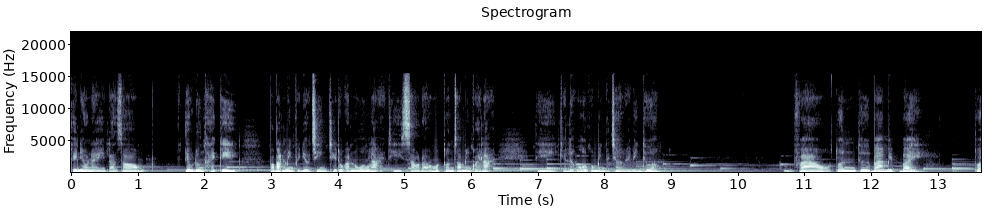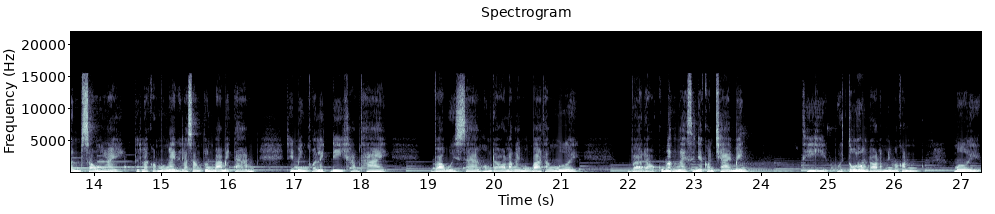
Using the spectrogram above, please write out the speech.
cái điều này là do tiểu đường thai kỳ và bắt mình phải điều chỉnh chế độ ăn uống lại thì sau đó một tuần sau mình quay lại thì cái lượng ối của mình đã trở về bình thường. Vào tuần thứ 37 tuần 6 ngày tức là còn một ngày nữa là sang tuần 38 thì mình có lịch đi khám thai. Vào buổi sáng hôm đó là ngày mùng 3 tháng 10 và đó cũng là cái ngày sinh nhật con trai mình. Thì buổi tối hôm đó là mình vẫn còn mời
